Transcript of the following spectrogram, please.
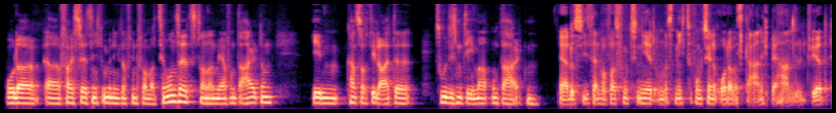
Oder äh, falls du jetzt nicht unbedingt auf Information setzt, sondern mehr auf Unterhaltung, eben kannst du auch die Leute zu diesem Thema unterhalten. Ja, du siehst einfach, was funktioniert und was nicht so funktioniert oder was gar nicht behandelt wird.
